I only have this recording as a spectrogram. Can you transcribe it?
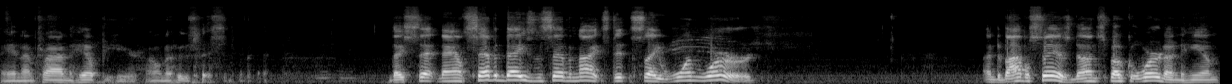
And I'm trying to help you here. I don't know who's listening. They sat down seven days and seven nights, didn't say one word. And the Bible says, none spoke a word unto him.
